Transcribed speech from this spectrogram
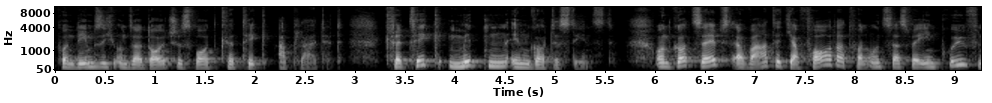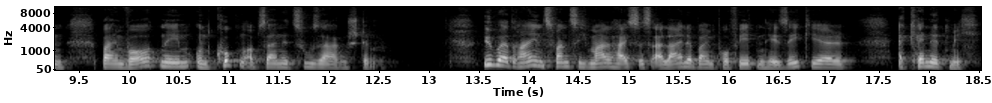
von dem sich unser deutsches Wort Kritik ableitet. Kritik mitten im Gottesdienst. Und Gott selbst erwartet, ja fordert von uns, dass wir ihn prüfen, beim Wort nehmen und gucken, ob seine Zusagen stimmen. Über 23 Mal heißt es alleine beim Propheten Hesekiel, erkennet mich,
